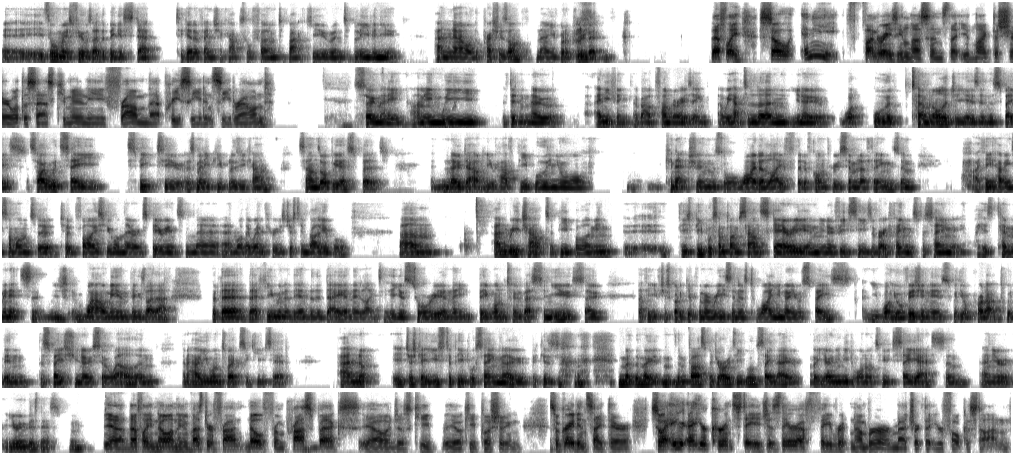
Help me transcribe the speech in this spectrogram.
eh, it almost feels like the biggest step to get a venture capital firm to back you and to believe in you. And now the pressure's on. Now you've got to prove it. Definitely. So, any fundraising lessons that you'd like to share with the SaaS community from that pre seed and seed round? So many. I mean, we didn't know anything about fundraising. We had to learn, you know, what all the terminology is in the space. So, I would say speak to as many people as you can. Sounds obvious, but no doubt you have people in your connections or wider life that have gone through similar things and I think having someone to to advise you on their experience and their and what they went through is just invaluable. Um, and reach out to people. I mean, uh, these people sometimes sound scary, and you know, VCs are very famous for saying, "Here's ten minutes, uh, wow me," and things like that. But they're they're human at the end of the day, and they like to hear your story, and they they want to invest in you. So I think you've just got to give them a reason as to why you know your space, what your vision is with your product within the space you know so well, and and how you want to execute it and not you just get used to people saying no because the, the vast majority will say no but you only need one or two to say yes and and you're you're in business hmm. yeah definitely no on the investor front no from prospects you know and just keep you know keep pushing so great insight there so at your, at your current stage is there a favorite number or metric that you're focused on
